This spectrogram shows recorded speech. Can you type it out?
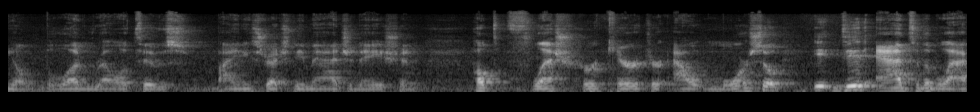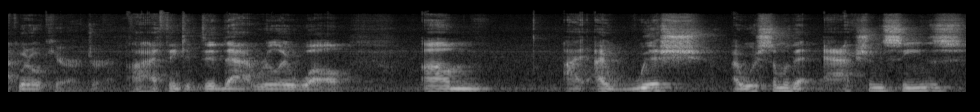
you know blood relatives by any stretch of the imagination, helped flesh her character out more. So it did add to the Black Widow character. I think it did that really well. Um, I, I wish I wish some of the action scenes.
